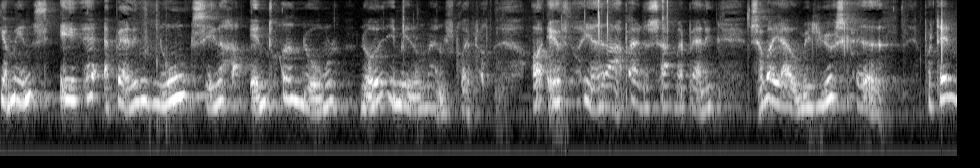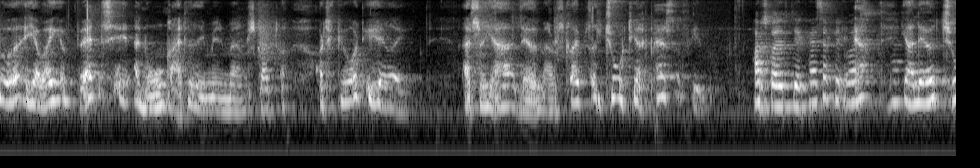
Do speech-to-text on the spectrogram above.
jeg mindes ikke, at Berling nogensinde har ændret nogen, noget i mine manuskripter. Og efter jeg havde arbejdet sammen med Berling, så var jeg jo miljøskadet. På den måde, at jeg var ikke vant til, at nogen rettede i mine manuskripter. Og det gjorde de heller ikke. Altså, jeg har lavet manuskripter i to Dirk Passer-film. Har du skrevet Dirk Passer-film også? Ja, jeg har lavet to.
